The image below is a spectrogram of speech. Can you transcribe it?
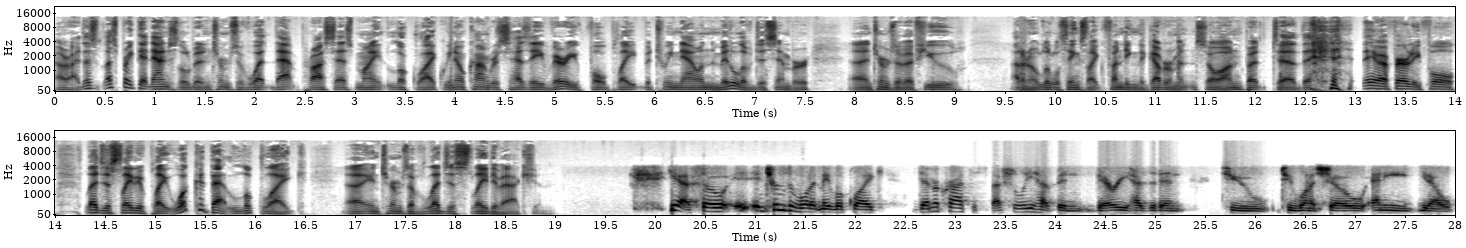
All right, let's let's break that down just a little bit in terms of what that process might look like. We know Congress has a very full plate between now and the middle of December uh, in terms of a few, I don't know, little things like funding the government and so on. But uh, they have a fairly full legislative plate. What could that look like uh, in terms of legislative action? Yeah, so in terms of what it may look like, Democrats especially have been very hesitant to to want to show any you know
